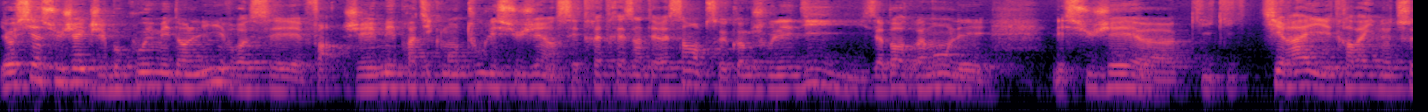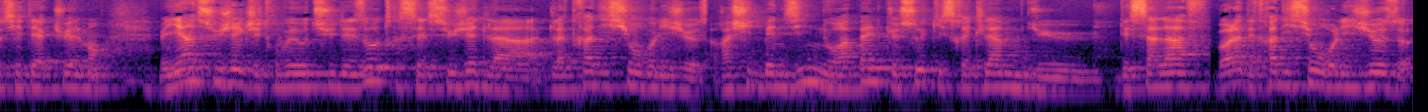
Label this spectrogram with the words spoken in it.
Il y a aussi un sujet que j'ai beaucoup aimé dans le livre, c'est, enfin, j'ai aimé pratiquement tous les sujets. Hein. C'est très très intéressant parce que, comme je vous l'ai dit, ils abordent vraiment les les sujets euh, qui, qui, tiraillent et travaillent notre société actuellement. Mais il y a un sujet que j'ai trouvé au-dessus des autres, c'est le sujet de la, de la, tradition religieuse. Rachid Benzine nous rappelle que ceux qui se réclament du, des salafs, voilà, des traditions religieuses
